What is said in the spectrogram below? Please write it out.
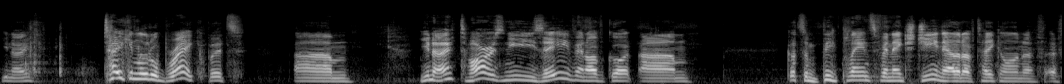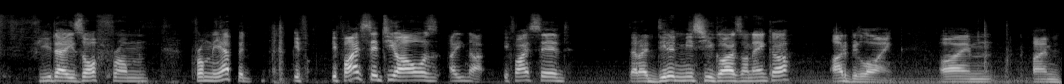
you know taken a little break, but um, you know tomorrow's New Year's Eve, and I've got um, got some big plans for next year now that I've taken on a, a few days off from from the app. But if if I said to you I was, you know, if I said that I didn't miss you guys on Anchor, I'd be lying. I'm I'm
